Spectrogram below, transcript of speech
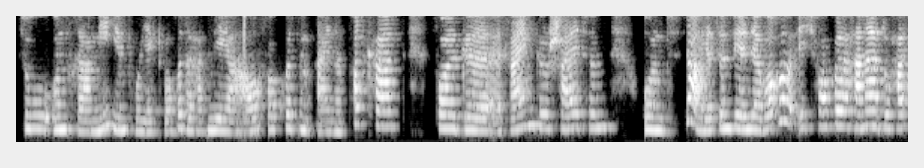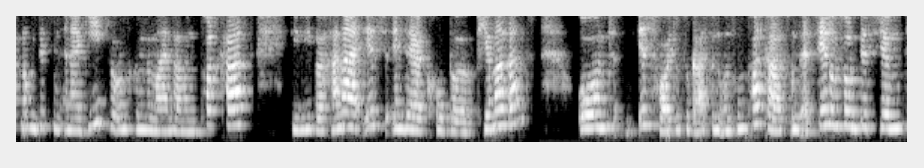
zu unserer Medienprojektwoche. Da hatten wir ja auch vor kurzem eine Podcast-Folge reingeschalten. Und ja, jetzt sind wir in der Woche. Ich hoffe, Hanna, du hast noch ein bisschen Energie für unseren gemeinsamen Podcast. Die liebe Hanna ist in der Gruppe Pirmasens und ist heute zu Gast in unserem Podcast und erzählt uns so ein bisschen,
